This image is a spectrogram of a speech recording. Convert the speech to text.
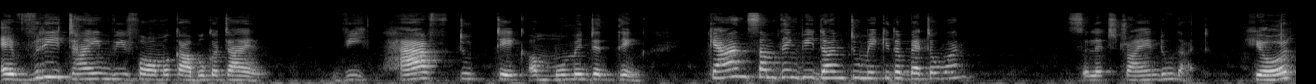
every time we form a carbocation, we have to take a moment and think, can something be done to make it a better one? So let's try and do that. Here,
